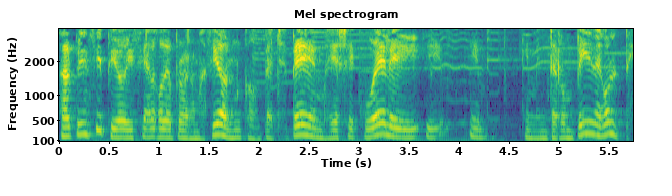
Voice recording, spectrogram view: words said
Al principio hice algo de programación con PHP, MySQL y, y, y, y me interrumpí de golpe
